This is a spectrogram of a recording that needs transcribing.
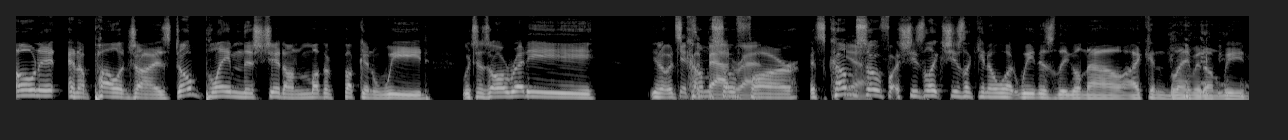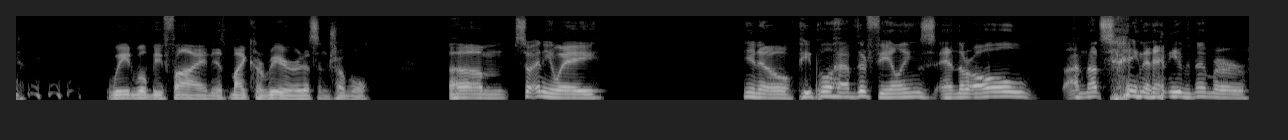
own it and apologize. Don't blame this shit on motherfucking weed, which is already, you know, it's Gets a come bad so rap. far. It's come Yeah. so far. She's like, she's like, you know what? Weed is legal now. I can blame it on weed. Weed will be fine. It's my career that's in trouble. Um. So anyway, you know, people have their feelings, and they're all. I'm not saying that any of them are.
